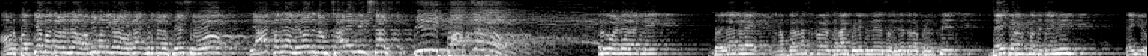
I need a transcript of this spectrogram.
ಅವ್ರ ಬಗ್ಗೆ ಮಾತಾಡಿದ್ರೆ ಅವ್ರ ಅಭಿಮಾನಿಗಳೇ ಹೊಡೆದಾಕ್ಬಿಡ್ತಾರೆ ಫೇಸು. ಯಾಕಂದ್ರೆ ಅಲ್ಲಿರೋದು ನಮ್ಮ ಚಾಲೆಂಜಿಂಗ್ ಸ್ಟಾರ್ ಡಿ ಬಾಸ್ ಎಲ್ರಿಗೂ ಒಳ್ಳೇದಾಗ್ಲಿ. ಸೊ ಎಲ್ಲ ಕಡೆ ನಮ್ಮ ಕನ್ನಡ ಸಿನಿಮಾಗಳು ಚೆನ್ನಾಗಿ ಬೆಳೀತಿದೆ. ಸೊ ಇದೇ ತರ ಬೆಳೆಸಿ. ಜೈ ಕರ್ನಾಟಕ ಮತ್ತೆ ಜೈ ಹಿಂದ್. ಥ್ಯಾಂಕ್ ಯು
